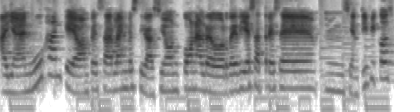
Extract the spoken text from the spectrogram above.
allá en Wuhan, que ya va a empezar la investigación con alrededor de 10 a 13 mm, científicos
